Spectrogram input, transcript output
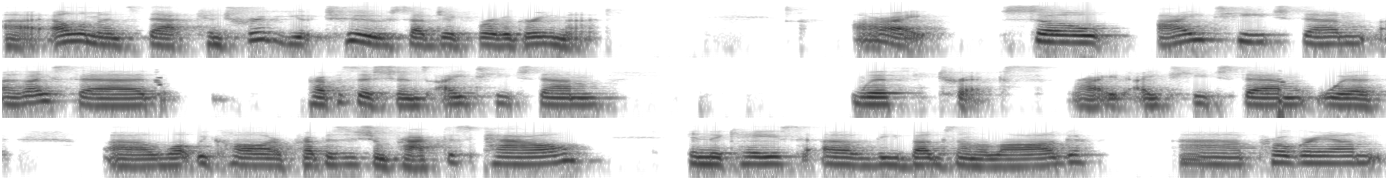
uh, elements that contribute to subject verb agreement. All right, so I teach them, as I said, prepositions, I teach them with tricks, right? I teach them with uh, what we call our preposition practice pal. In the case of the Bugs on the Log uh, program,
